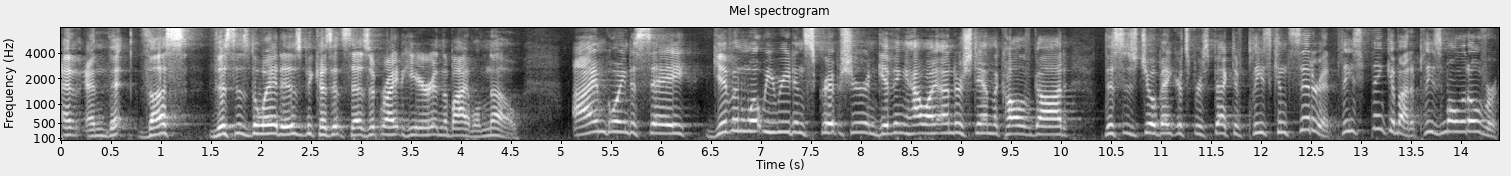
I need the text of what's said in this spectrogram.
and, and th- thus this is the way it is because it says it right here in the Bible. No, I'm going to say, given what we read in Scripture and giving how I understand the call of God, this is Joe Bankard's perspective. Please consider it. Please think about it. Please mull it over.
